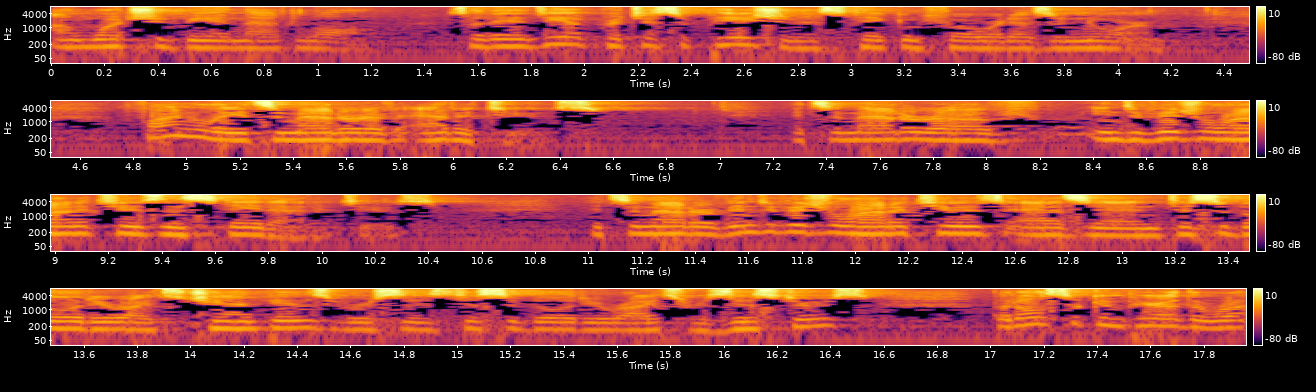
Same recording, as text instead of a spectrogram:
on what should be in that law. So the idea of participation is taken forward as a norm. Finally, it's a matter of attitudes. It's a matter of individual attitudes and state attitudes. It's a matter of individual attitudes, as in disability rights champions versus disability rights resistors, but also compare the,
